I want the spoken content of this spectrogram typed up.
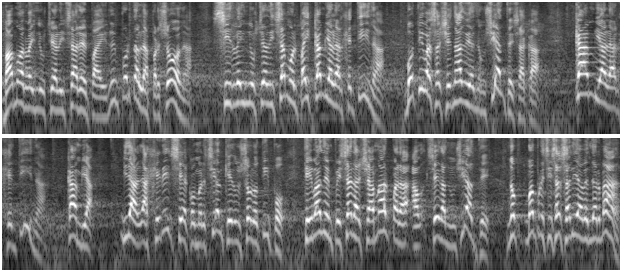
vamos a reindustrializar el país, no importan las personas. Si reindustrializamos el país, cambia la Argentina. Vos te ibas a llenar de anunciantes acá. Cambia la Argentina, cambia. Mirá, la gerencia comercial queda un solo tipo. Te van a empezar a llamar para a- ser anunciante. No vos precisás salir a vender más.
